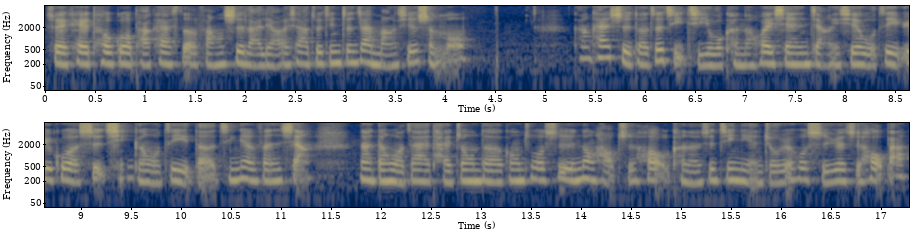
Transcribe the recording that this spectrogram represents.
所以可以透过 Podcast 的方式来聊一下最近正在忙些什么。刚开始的这几集，我可能会先讲一些我自己遇过的事情，跟我自己的经验分享。那等我在台中的工作室弄好之后，可能是今年九月或十月之后吧，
